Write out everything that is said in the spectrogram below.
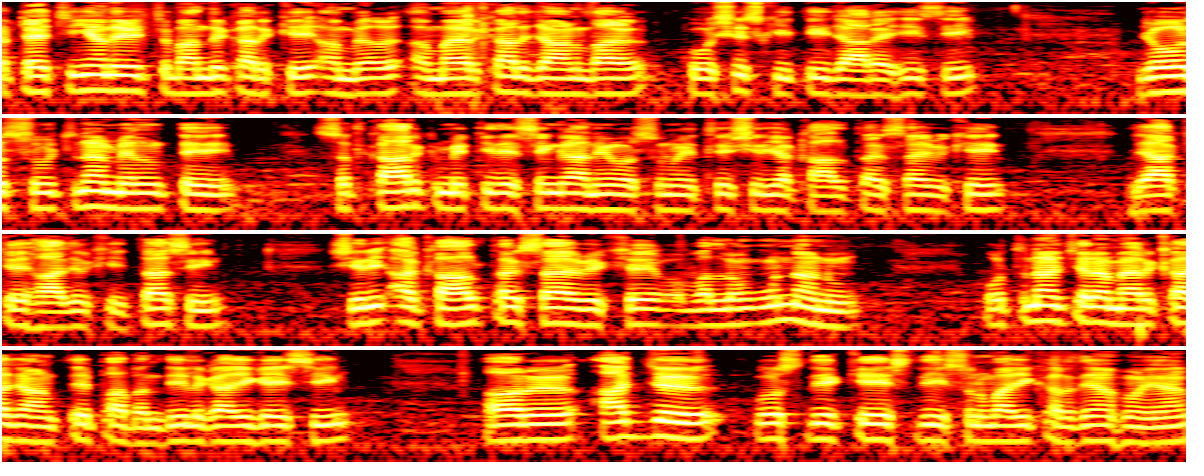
ਅਟੈਚੀਆਂ ਦੇ ਵਿੱਚ ਬੰਦ ਕਰਕੇ ਅਮਰ- ਅਮਰੀਕਾ ਲਿਜਾਣ ਦਾ ਕੋਸ਼ਿਸ਼ ਕੀਤੀ ਜਾ ਰਹੀ ਸੀ, ਜੋ ਸੂਚਨਾ ਮਿਲਣ ਤੇ ਸਤਕਾਰ ਕਮੇਟੀ ਦੇ ਸਿੰਘਾਂ ਨੇ ਉਸ ਨੂੰ ਇੱਥੇ ਸ੍ਰੀ ਅਕਾਲ ਤਖਤ ਸਾਹਿਬ ਵਿਖੇ ਲਿਆ ਕੇ ਹਾਜ਼ਰ ਕੀਤਾ ਸੀ। ਸ੍ਰੀ ਅਕਾਲ ਤਖਤ ਸਾਹਿਬ ਵਿਖੇ ਵੱਲੋਂ ਉਹਨਾਂ ਨੂੰ ਉਤਨਾ ਚਿਰ ਅਮਰੀਕਾ ਜਾਣ ਤੇ ਪਾਬੰਦੀ ਲਗਾਈ ਗਈ ਸੀ। ਔਰ ਅੱਜ ਉਸ ਦੇ ਕੇਸ ਦੀ ਸੁਣਵਾਈ ਕਰਦਿਆਂ ਹੋਇਆਂ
